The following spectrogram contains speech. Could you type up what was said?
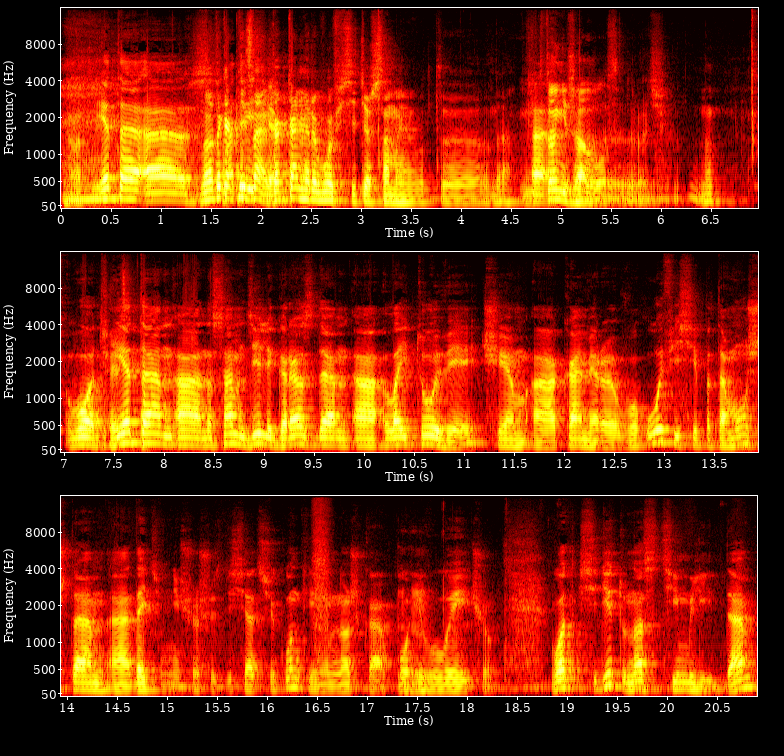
Вот. Это, а, ну, это как, не знаю, как камеры в офисе те же самые, вот, э, да. Никто не жаловался, короче. Ну, вот, это а, на самом деле гораздо а, лайтовее, чем а, камеры в офисе, потому что, а, дайте мне еще 60 секунд, я немножко по evaluate. Вот сидит у нас Team Lead, да, а,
